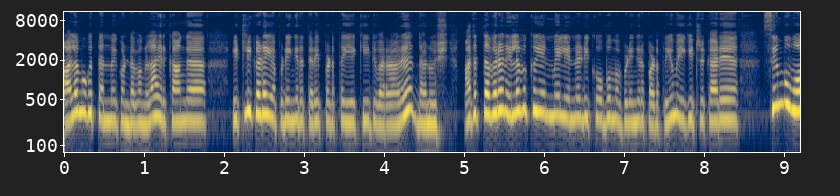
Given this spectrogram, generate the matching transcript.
பலமுகத்தன்மை கொண்டவங்களா இருக்காங்க. இட்லி கடை அப்படிங்கிற திரைப்படத்தை இயக்கிட்டு வர்றாரு தனுஷ். அதை தவிர நிலவுக்கு என்மேல் என்னடி கோபம் அப்படிங்கிற படத்தையும் இயக்கிட்டு இருக்காரு. சிம்புவோ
